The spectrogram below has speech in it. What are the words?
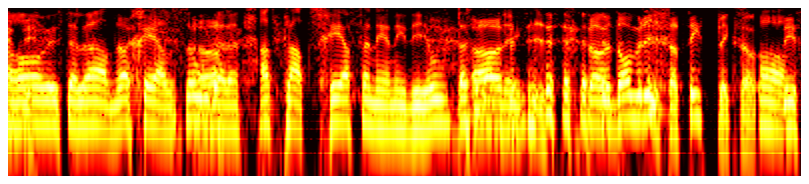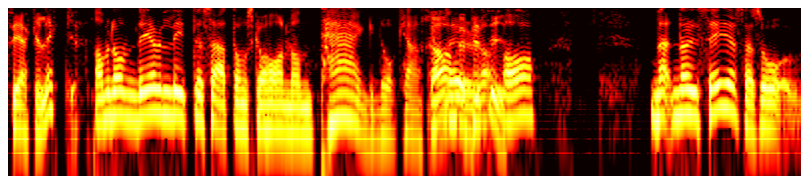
Ja, vi ställer andra skällsord Ja. eller att platschefen är en idiot eller Ja, någonting. precis. Så har de ritat sitt liksom. Ja. Det är så jäkla läckert. Ja, men de, det är väl lite så att de ska ha någon tag då kanske. Ja, eller men hur? precis. Ja. När, när du säger så här så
